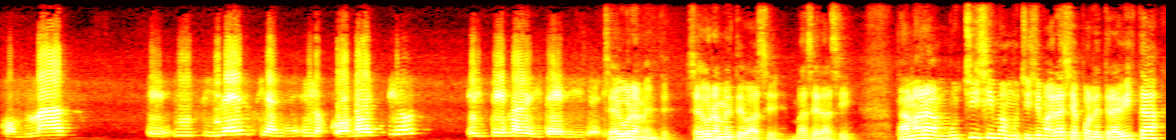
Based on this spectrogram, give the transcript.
con más eh, incidencia en, los comercios el tema del delivery. Seguramente, seguramente va a ser, va a ser así. Tamara, muchísimas, muchísimas gracias por la entrevista.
